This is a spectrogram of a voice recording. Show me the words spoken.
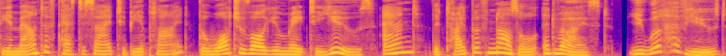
the amount of pesticide to be applied, the water volume rate to use, and the type of nozzle advised. You will have used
